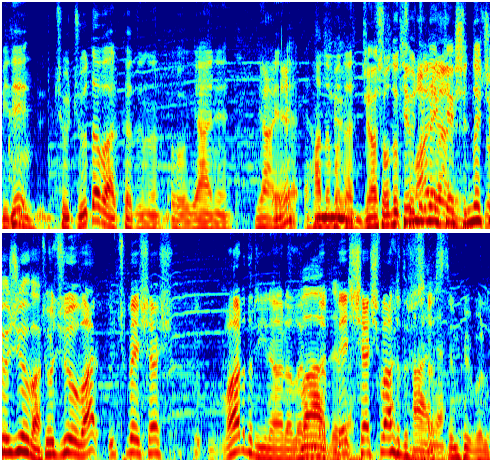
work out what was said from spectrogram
Bir de çocuğu da var kadının. O yani, yani e, hanımının. Justin Çoluk çocuk Timberlake yani. yaşında çocuğu var. çocuğu var. 3-5 yaş vardır yine aralarında. Vardır. 5 yaş vardır Aynen. Justin Bieber'la.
